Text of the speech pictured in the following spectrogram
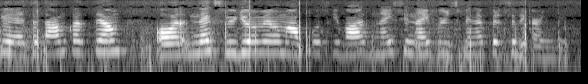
के अहतमाम करते हैं हम और नेक्स्ट वीडियो में हम आपको उसके बाद नई से नई फिर स्पिनर फिर से दिखाएँगे।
